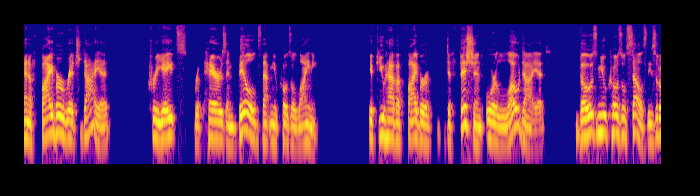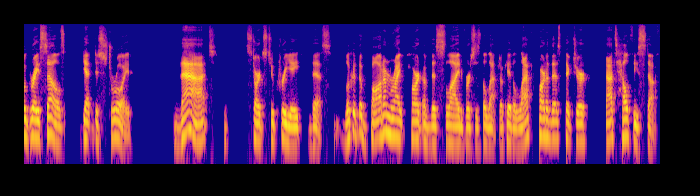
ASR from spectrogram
And a fiber-rich diet creates, repairs, and builds that mucosal lining if you have a fiber deficient or low diet, those mucosal cells, these little gray cells get destroyed. That starts to create this. Look at the bottom right part of this slide versus the left. Okay, the left part of this picture, that's healthy stuff.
